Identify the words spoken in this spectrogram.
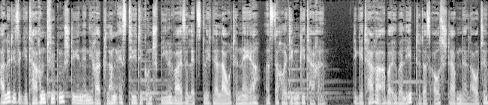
Alle diese Gitarrentypen stehen in ihrer Klangästhetik und Spielweise letztlich der Laute näher als der heutigen Gitarre. Die Gitarre aber überlebte das Aussterben der Laute,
